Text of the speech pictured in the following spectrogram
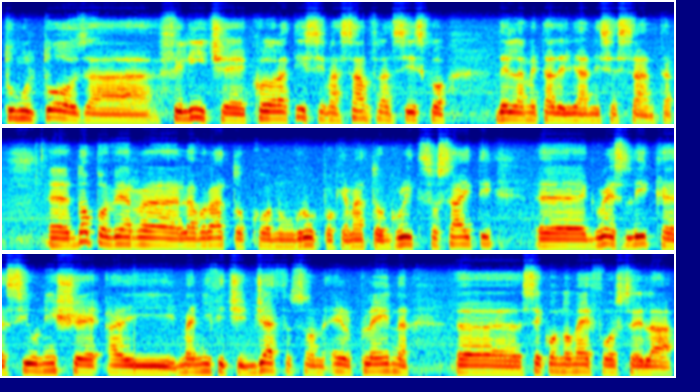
tumultuosa, felice, coloratissima San Francisco della metà degli anni 60. Eh, dopo aver eh, lavorato con un gruppo chiamato Grit Society, eh, Grace Leak si unisce ai magnifici Jefferson Airplane, eh, secondo me forse la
